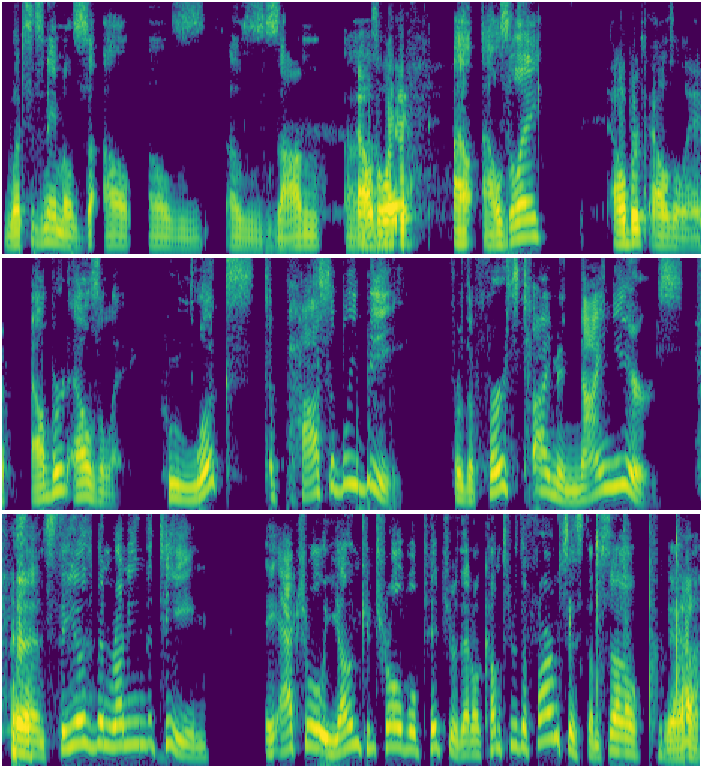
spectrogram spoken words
what's his name? Alz- Al Alz Alzan um, Elzele, Al Alzale albert Elzele. Albert Elzale, who looks to possibly be for the first time in nine years since Theo's been running the team, a actual young controllable pitcher that'll come through the farm system. So yeah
